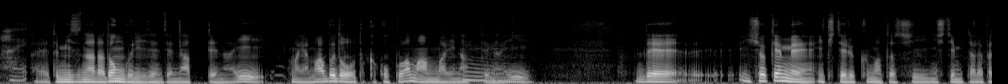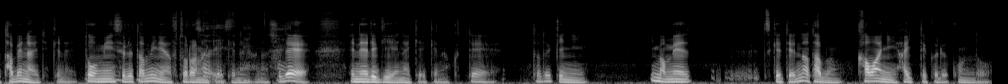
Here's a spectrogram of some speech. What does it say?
はい。えー、と水ならどんぐり全然なってない、まあ、山ぶどうとかココアもあんまりなってない、うん。で一生懸命生きてるクマたちにしてみたらやっぱり食べないといけない。冬眠するためには太らなきゃいけないそうですね話でエネルギー得なきゃいけなくてった時に今目つけてるのは多分川に入ってくる今度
